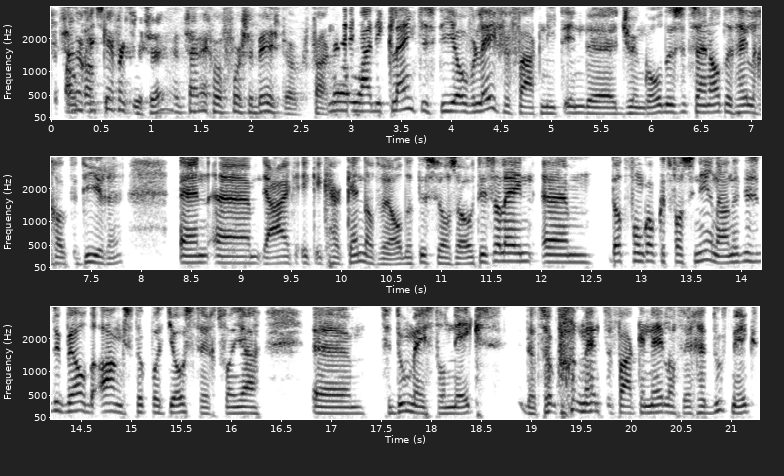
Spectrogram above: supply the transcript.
het zijn ook, ook geen keffertjes, hè? Het zijn echt wel forse beesten ook vaak. Nee, ja, die kleintjes die overleven vaak niet in de jungle, dus het zijn altijd hele grote dieren. En ja, ik, ik, ik herken dat wel, dat is wel zo. Het is alleen alleen, um, dat vond ik ook het fascinerende aan. Het is natuurlijk wel de angst, ook wat Joost zegt, van ja, um, ze doen meestal niks. Dat is ook wat mensen vaak in Nederland zeggen, het doet niks.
